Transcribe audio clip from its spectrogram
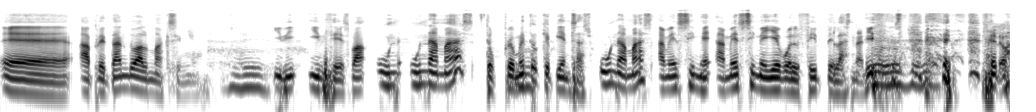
eh, apretando al máximo. Y, di- y dices, va, un- una más, te prometo que piensas, una más, a ver si me, a ver si me llevo el fit de las narices, pero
